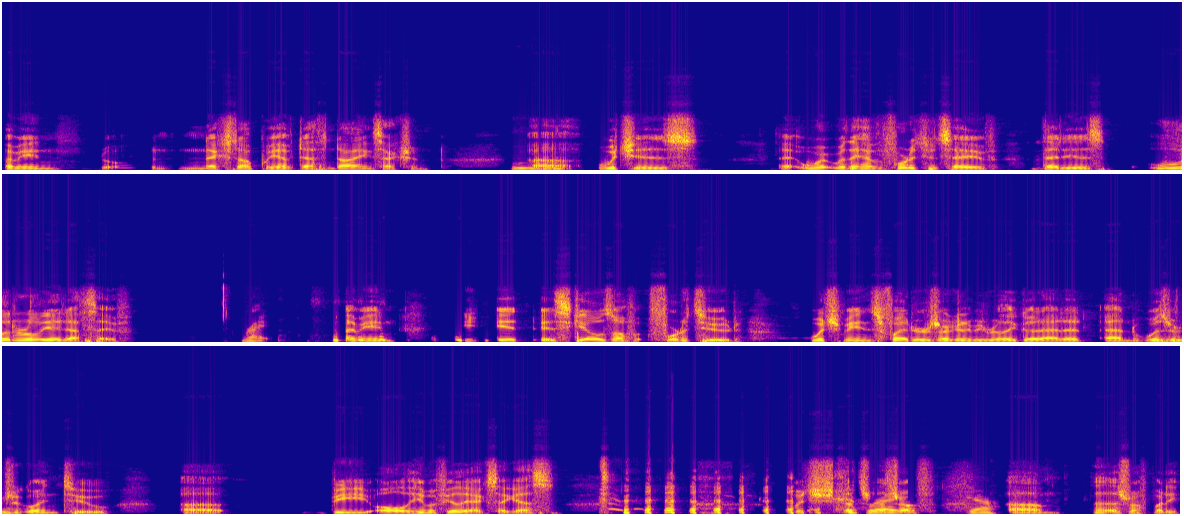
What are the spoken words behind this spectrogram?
I mean, next up we have death and dying section, mm-hmm. uh, which is uh, where, where, they have a fortitude save that is literally a death save. Right. I mean, it it scales off fortitude, which means fighters are going to be really good at it, and wizards mm-hmm. are going to uh, be all hemophiliacs, I guess. which that's, right. that's, rough. Yeah. Um, that's rough, buddy.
